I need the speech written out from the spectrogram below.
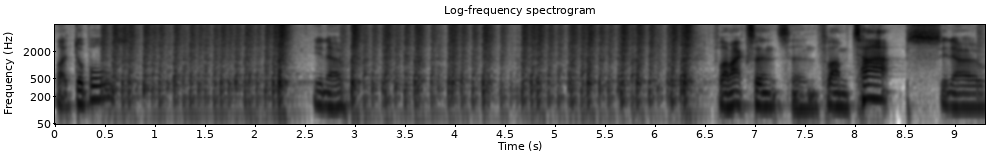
like doubles, you know, flam accents and flam taps, you know,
